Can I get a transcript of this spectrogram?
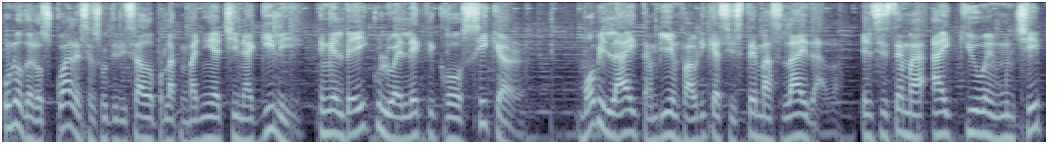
uno de los cuales es utilizado por la compañía china Geely en el vehículo eléctrico Seeker. Mobileye también fabrica sistemas LiDAR, el sistema IQ en un chip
